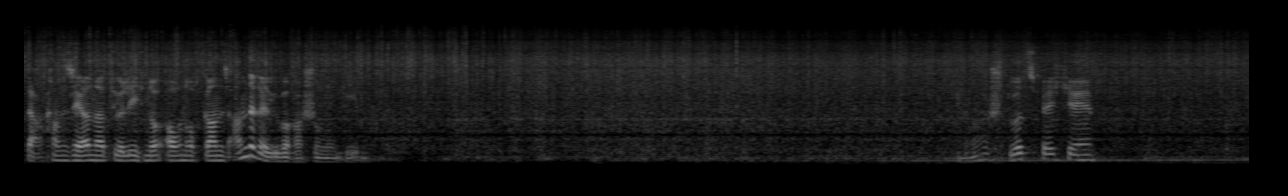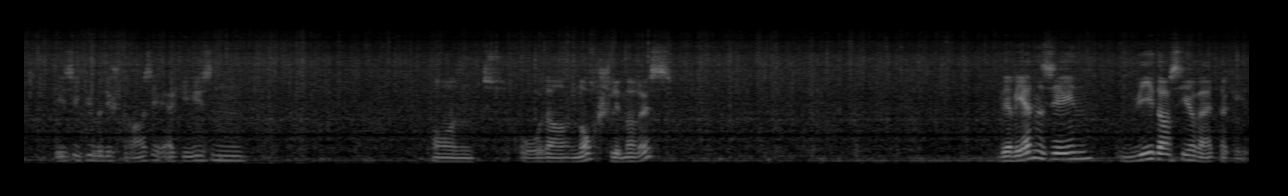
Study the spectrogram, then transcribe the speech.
da kann es ja natürlich noch, auch noch ganz andere Überraschungen geben. Ja, Sturzbäche, die sich über die Straße ergießen und oder noch Schlimmeres. Wir werden sehen, wie das hier weitergeht.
